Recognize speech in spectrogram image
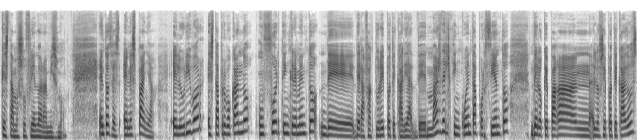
que estamos sufriendo ahora mismo. Entonces, en España, el Euribor está provocando un fuerte incremento de, de la factura hipotecaria, de más del 50% de lo que pagan los hipotecados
